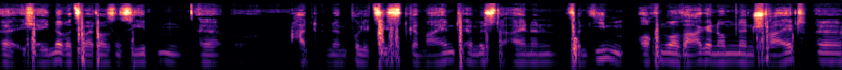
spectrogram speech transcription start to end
Äh, ich erinnere 2007 äh, hat einem Polizist gemeint, er müsste einen von ihm auch nur wahrgenommenen Streit äh,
